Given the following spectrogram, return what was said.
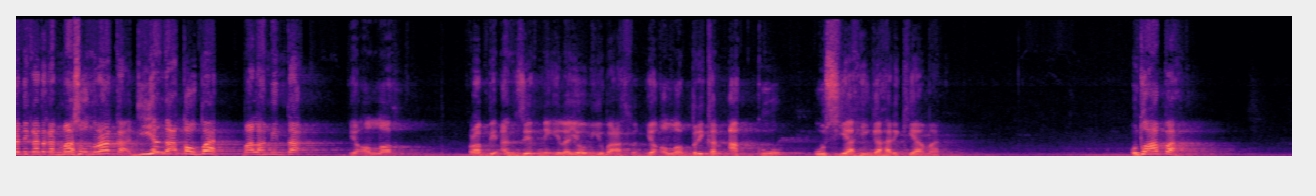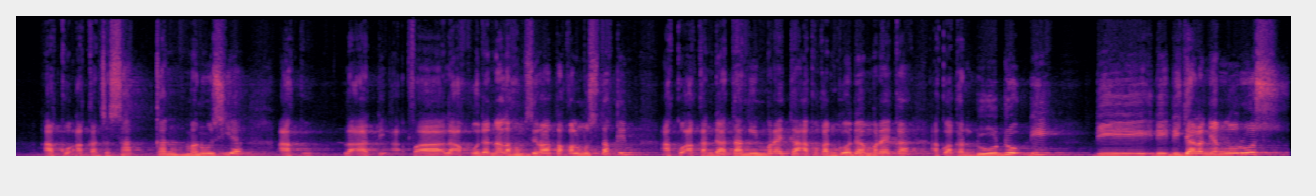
dan dikatakan masuk neraka dia nggak tobat malah minta ya Allah Rabbi anzirni ila yaumi yub'atsun ya Allah berikan aku usia hingga hari kiamat. Untuk apa aku akan sesatkan manusia. Aku laati fa la aqudanna lahum siratal mustaqim. Aku akan datangi mereka. Aku akan goda mereka. Aku akan duduk di di di, di jalan yang lurus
